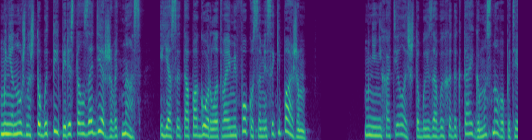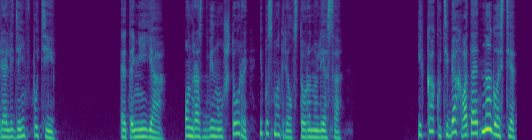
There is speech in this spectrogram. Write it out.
«Мне нужно, чтобы ты перестал задерживать нас. Я сыта по горло твоими фокусами с экипажем». Мне не хотелось, чтобы из-за выхода к Тайга мы снова потеряли день в пути. «Это не я». Он раздвинул шторы и посмотрел в сторону леса. «И как у тебя хватает наглости?»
